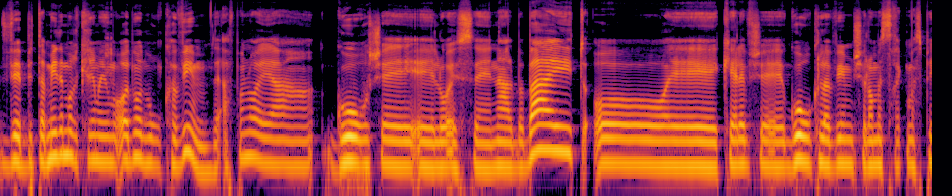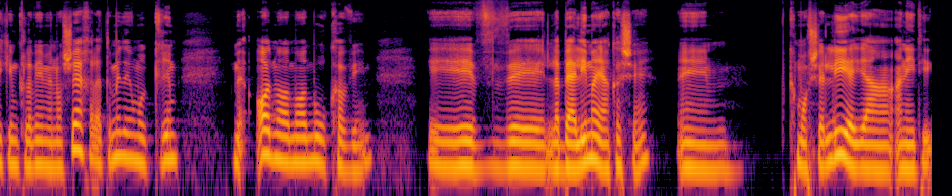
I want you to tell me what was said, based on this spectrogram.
ותמיד המקרים היו מאוד מאוד מורכבים. זה אף פעם לא היה גור שלועס אה, נעל בבית, או אה, כלב, ש... גור כלבים שלא משחק מספיק עם כלבים ונושך, אלא תמיד היו מקרים מאוד מאוד מאוד מורכבים. אה, ולבעלים היה קשה. כמו שלי היה, אני הייתי,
